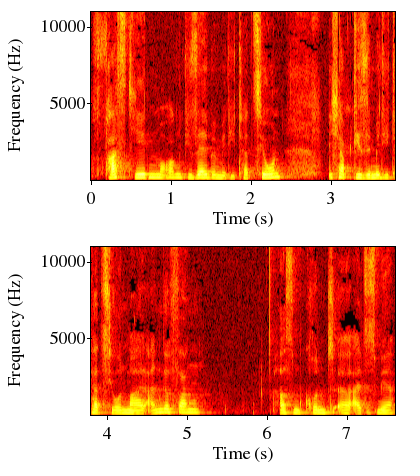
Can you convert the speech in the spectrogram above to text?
fast jeden Morgen dieselbe Meditation. Ich habe diese Meditation mal angefangen, aus dem Grund, äh, als es mir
